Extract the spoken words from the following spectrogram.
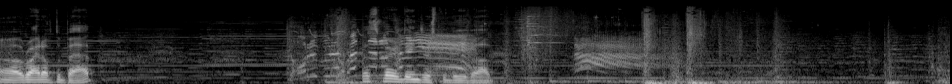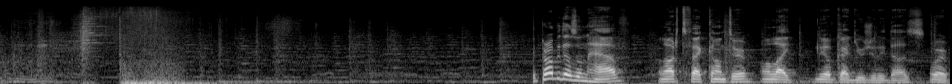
Uh, right off the bat. That's very dangerous to leave up. It probably doesn't have an artifact counter, unlike Nilfgaard usually does, or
